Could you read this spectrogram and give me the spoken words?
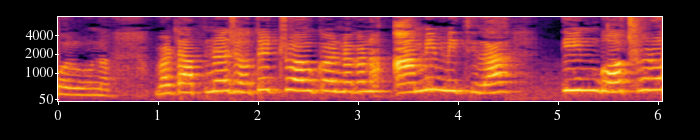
বলব না। বাট আপনারা যতই ট্রল করেন না কেন, আমি মিথিলা তিন বছরও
